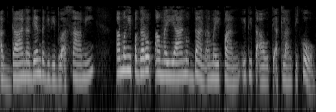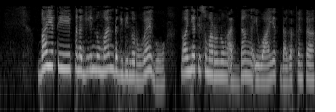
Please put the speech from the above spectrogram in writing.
Agda na gen dagiti dua asami, amang ipagarop amayanod dan amay pan iti taaw ti Atlantiko. Bayat ti panagiinuman dagiti Norwego, no anya ti sumarunong addang nga iwayat daga kwenta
